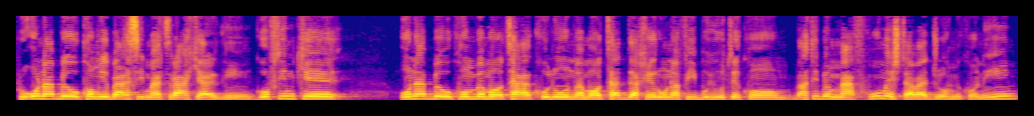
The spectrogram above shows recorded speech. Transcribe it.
رو اونبه حکم یه بحثی مطرح کردیم. گفتیم که اونبه حکم به ما تاکلون و ما تدخرون فی بیوتکم. وقتی به مفهومش توجه می‌کنیم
